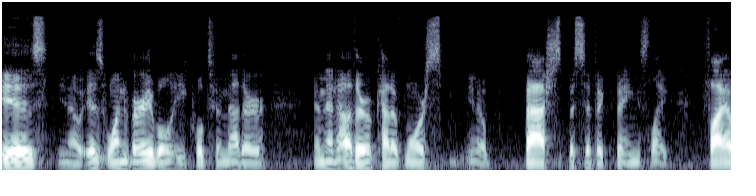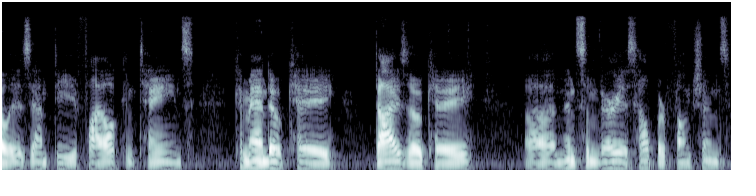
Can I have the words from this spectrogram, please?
Is, you know, is one variable equal to another? And then other kind of more, you know, Bash specific things like file is empty, file contains, command OK, dies OK, uh, and then some various helper functions.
